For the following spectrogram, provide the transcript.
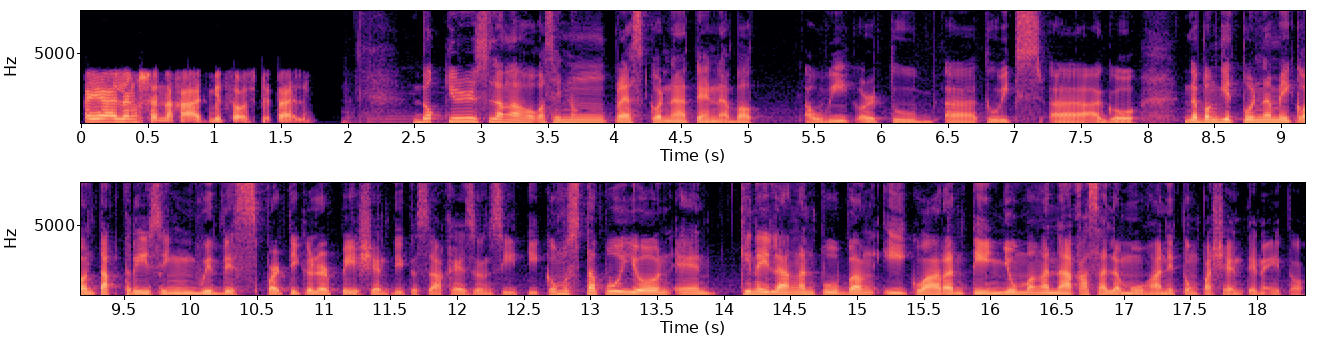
Kaya lang siya naka-admit sa hospital. Doc, curious lang ako kasi nung press ko natin about a week or two uh, two weeks uh, ago, nabanggit po na may contact tracing with this particular patient dito sa Quezon City. Kumusta po yon and kinailangan po bang i-quarantine yung mga nakasalamuhan nitong pasyente na ito?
